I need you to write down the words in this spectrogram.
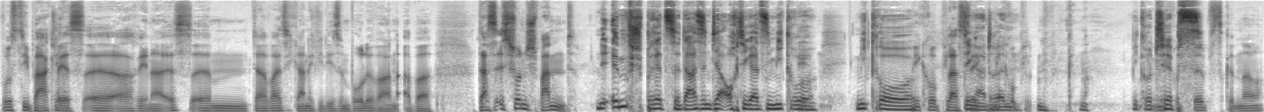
wo es die Barclays äh, Arena ist. Ähm, da weiß ich gar nicht, wie die Symbole waren, aber das ist schon spannend. Eine Impfspritze, da sind ja auch die ganzen Mikro, Mikro Mikroplastik, Dinger drin. Mikropl genau. Mikrochips, Mikrochips, genau.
